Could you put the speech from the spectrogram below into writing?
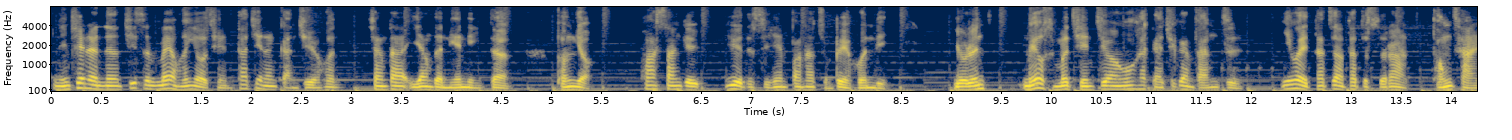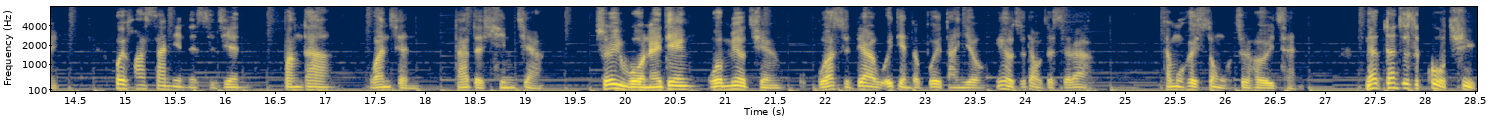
年轻人呢，其实没有很有钱，他竟然敢结婚，像他一样的年龄的朋友，花三个月的时间帮他准备婚礼。有人没有什么钱，结完婚还敢去看房子，因为他知道他的十二同侪会花三年的时间帮他完成他的新家。所以我哪天我没有钱，我要死掉了，我一点都不会担忧，因为我知道我的十二他们会送我最后一程。那但这是过去，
